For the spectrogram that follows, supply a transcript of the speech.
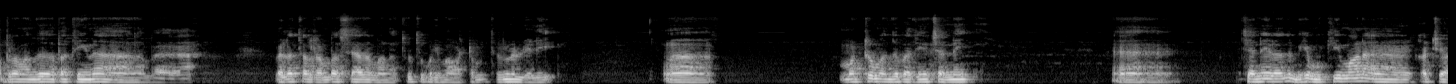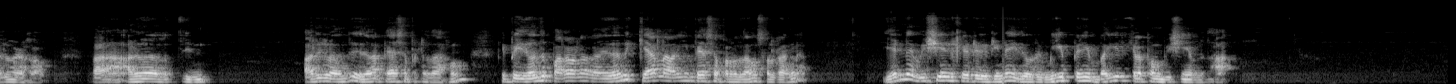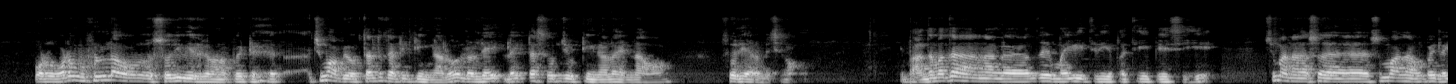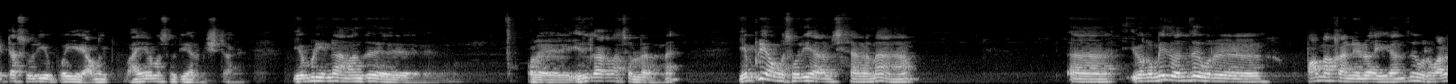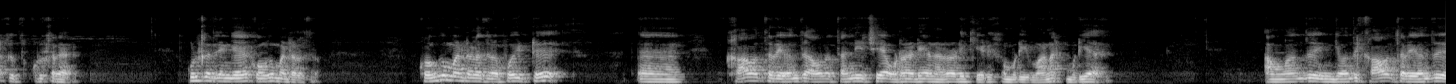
அப்புறம் வந்து பார்த்திங்கன்னா நம்ம வெள்ளத்தால் ரொம்ப சேதமான தூத்துக்குடி மாவட்டம் திருநெல்வேலி. மற்றும் வந்து பார்த்திங்கன்னா சென்னை. சென்னையில் வந்து மிக முக்கியமான கட்சி அலுவலகம். அலுவலகத்தின் அருகில் வந்து இதெல்லாம் பேசப்பட்டதாகவும் இப்போ இது வந்து பரவாயில்ல இது வந்து கேரளா வரைக்கும் பேசப்படுறதாகவும் சொல்கிறாங்க என்ன விஷயம்னு கேட்டுக்கிட்டிங்கன்னா இது ஒரு மிகப்பெரிய பயிர் கிளப்பம் விஷயம்தான். ஒரு உடம்பு ஃபுல்லாக ஒரு சொருவி இருக்கிறவனை போயிட்டு சும்மா அப்படி ஒரு தட்டு தட்டிட்டிங்கனாலோ இல்லை லை லைட்டாக சொரிஞ்சு விட்டிங்கனாலோ என்ன ஆகும்? சொரிய ஆரம்பிச்சிடும் இப்போ அந்த மாதிரி தான் நாங்கள் வந்து மைவி திரியை பற்றி பேசி சும்மா நான் சு சும்மா அவங்க போய் லைட்டாக சொரிய போய் அவங்க பயங்கரமாக சொரிய ஆரம்பிச்சிட்டாங்க. எப்படின்னா வந்து ஒரு இதுக்காகலாம் சொல்ல நான். எப்படி அவங்க சொரிய ஆரம்பிச்சிட்டாங்கன்னா இவங்க மீது வந்து ஒரு பாமக நிர்வாகி வந்து ஒரு வழக்கு கொடுக்குறாரு. கொடுக்குறது எங்கே? கொங்கு மண்டலத்தில். கொங்கு மண்டலத்தில் போயிட்டு காவல்துறை வந்து அவ்வளோ தன்னிச்சையாக உடனடியாக நடவடிக்கை எடுக்க முடியுமானா முடியாது. அவங்க வந்து இங்கே வந்து காவல்துறை வந்து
